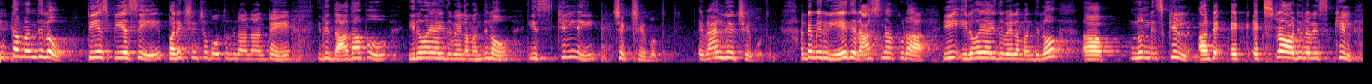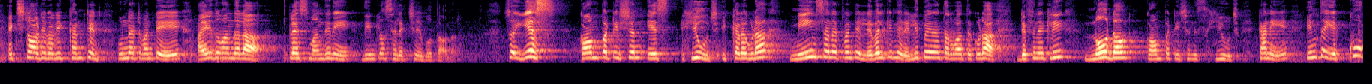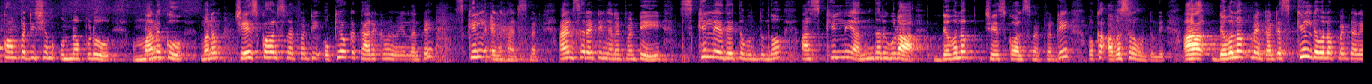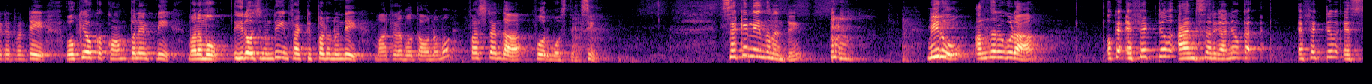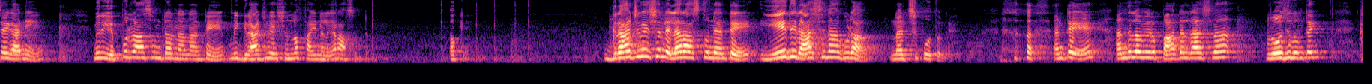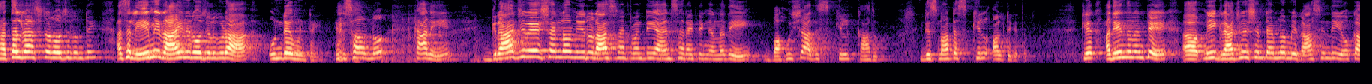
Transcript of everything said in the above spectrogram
ఎంతమందిలో టీఎస్పిఎస్సి పరీక్షించబోతుంది నాన్న అంటే ఇది దాదాపు ఇరవై ఐదు వేల మందిలో ఈ స్కిల్ని చెక్ చేయబోతుంది ఎవాల్యుయేట్ చేయబోతుంది. అంటే మీరు ఏది రాసినా కూడా ఈ ఇరవై ఐదు వేల మందిలో నుండి స్కిల్ అంటే ఎక్ extraordinary skill extraordinary content ఉన్నటువంటి ఐదు వందల ప్లస్ మందిని దీంట్లో సెలెక్ట్ చేయబోతా ఉన్నారు. So as competition is huge ఇక్కడ కూడా మెయిన్స్ అనేటువంటి లెవెల్కి మీరు వెళ్ళిపోయిన తర్వాత కూడా definitely no doubt competition is huge కానీ ఇంత ఎక్కువ కాంపిటీషన్ ఉన్నప్పుడు మనకు మనం చేసుకోవాల్సినటువంటి ఒకే ఒక కార్యక్రమం ఏంటంటే స్కిల్ ఎన్హాన్స్మెంట్ ఆన్సర్ రైటింగ్ అనేటువంటి స్కిల్ ఏదైతే ఉంటుందో ఆ స్కిల్ని అందరూ కూడా డెవలప్ చేసుకోవాల్సినటువంటి ఒక అవసరం ఉంటుంది. ఆ డెవలప్మెంట్ అంటే స్కిల్ డెవలప్మెంట్ అనేటటువంటి ఒకే ఒక కాంపనెంట్ని మనము ఈ రోజు నుండి ఇన్ఫ్యాక్ట్ ఇప్పటి నుండి మాట్లాడబోతా ఉన్నాము. First and the foremost thing second ఏంటనంటే మీరు అందరూ కూడా ఒక ఎఫెక్టివ్ ఆన్సర్ కానీ ఒక ఎఫెక్టివ్ ఎస్సే కానీ మీరు ఎప్పుడు రాసుంటారు నాన్న అంటే మీ గ్రాడ్యుయేషన్లో ఫైనల్గా రాసుంటారు. ఓకే గ్రాడ్యుయేషన్లో ఎలా రాస్తుండే అంటే ఏది రాసినా కూడా నడిచిపోతుండే. అంటే అందులో మీరు పాటలు రాసిన రోజులు ఉంటాయి కథలు రాసిన రోజులు ఉంటాయి. అసలు ఏమీ రాయని రోజులు కూడా ఉండే ఉంటాయి. ఎస్ నో కానీ గ్రాడ్యుయేషన్లో మీరు రాసినటువంటి ఆన్సర్ రైటింగ్ అన్నది బహుశా అది స్కిల్ కాదు. It is not a skill altogether clear అదేంటంటే మీ గ్రాడ్యుయేషన్ టైంలో మీరు రాసింది ఒక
